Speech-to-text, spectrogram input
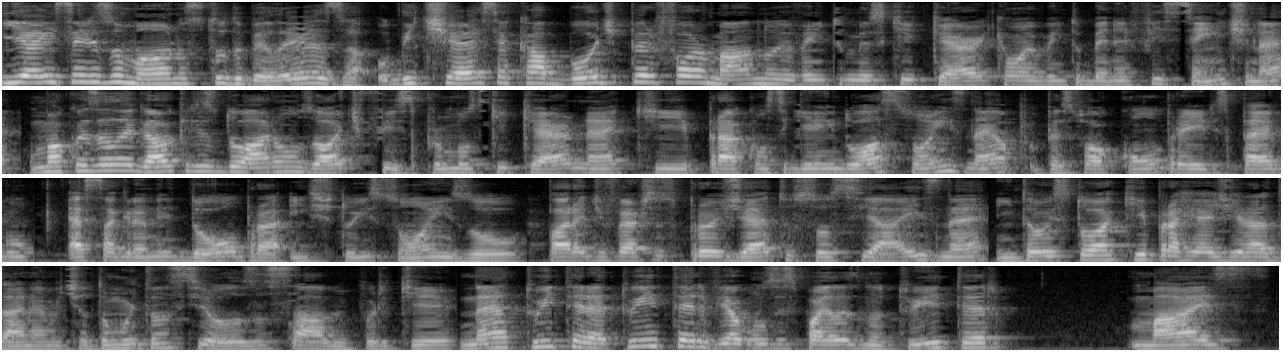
E aí, seres humanos, tudo beleza? O BTS acabou de performar no evento Music Care, que é um evento beneficente, né? Uma coisa legal é que eles doaram os outfits pro Music Care, né? Que para conseguirem doações, né? O pessoal compra e eles pegam essa grana e doam para instituições ou para diversos projetos sociais, né? Então estou aqui para reagir a Dynamite. Eu tô muito ansioso, sabe? Porque, né? Twitter é Twitter, vi alguns spoilers no Twitter, mas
